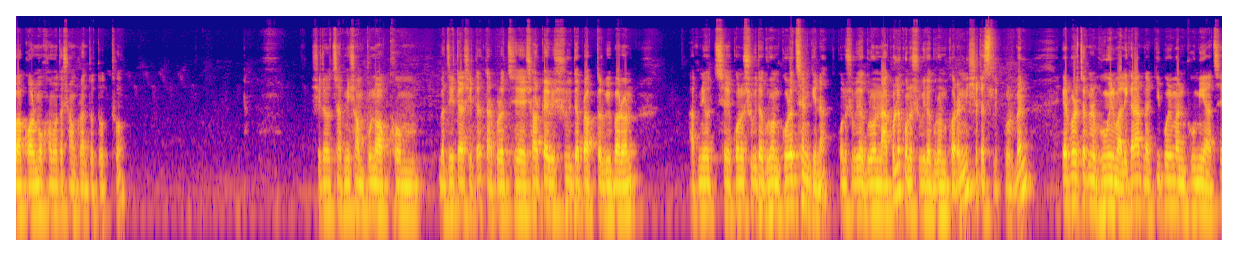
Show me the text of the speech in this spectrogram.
বা কর্মক্ষমতা সংক্রান্ত তথ্য। সেটা হচ্ছে আপনি সম্পূর্ণ অক্ষম বা যেটা সেটা, তারপর হচ্ছে সরকারি বেশি সুবিধা প্রাপ্তর বিবরণ আপনি হচ্ছে কোনো সুবিধা গ্রহণ করেছেন কিনা? কোনো সুবিধা গ্রহণ না করলে কোনো সুবিধা গ্রহণ করেননি, সেটা সিলেক্ট করবেন। এরপর হচ্ছে আপনার ভূমির মালিকানা, আপনার কি পরিমাণ ভূমি আছে?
